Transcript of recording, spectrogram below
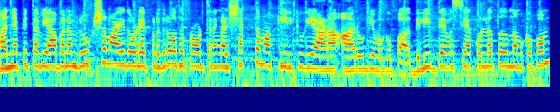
മഞ്ഞപ്പിത്ത വ്യാപനം രൂക്ഷമായതോടെ പ്രതിരോധ പ്രവർത്തനങ്ങൾ ശക്തമാക്കിയിരിക്കുകയാണ് ആരോഗ്യവകുപ്പ്. ദിലീപ് ദേവസ്യ കൊല്ലത്ത് നമുക്കൊപ്പം.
